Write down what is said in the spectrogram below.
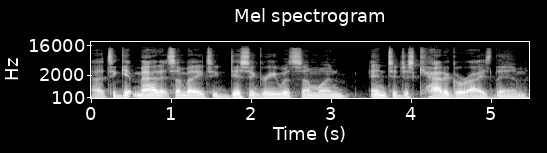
uh, to get mad at somebody, to disagree with someone, and to just categorize them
